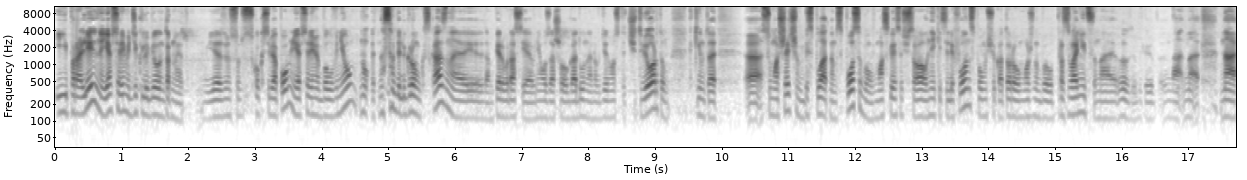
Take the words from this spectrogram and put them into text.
И параллельно я все время дико любил интернет. Я, сколько себя помню, я все время был в нем. Ну, это на самом деле громко сказано. И, там, первый раз я в него зашел году, наверное, в 94-м, каким-то сумасшедшим бесплатным способом. В Москве существовал некий телефон, с помощью которого можно было прозвониться на, ну, на, на, на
